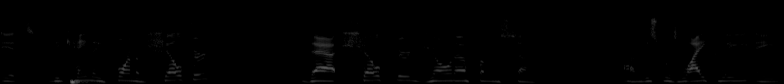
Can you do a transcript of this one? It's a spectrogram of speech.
it became a form of shelter that sheltered Jonah from the sun. Um, this was likely a,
